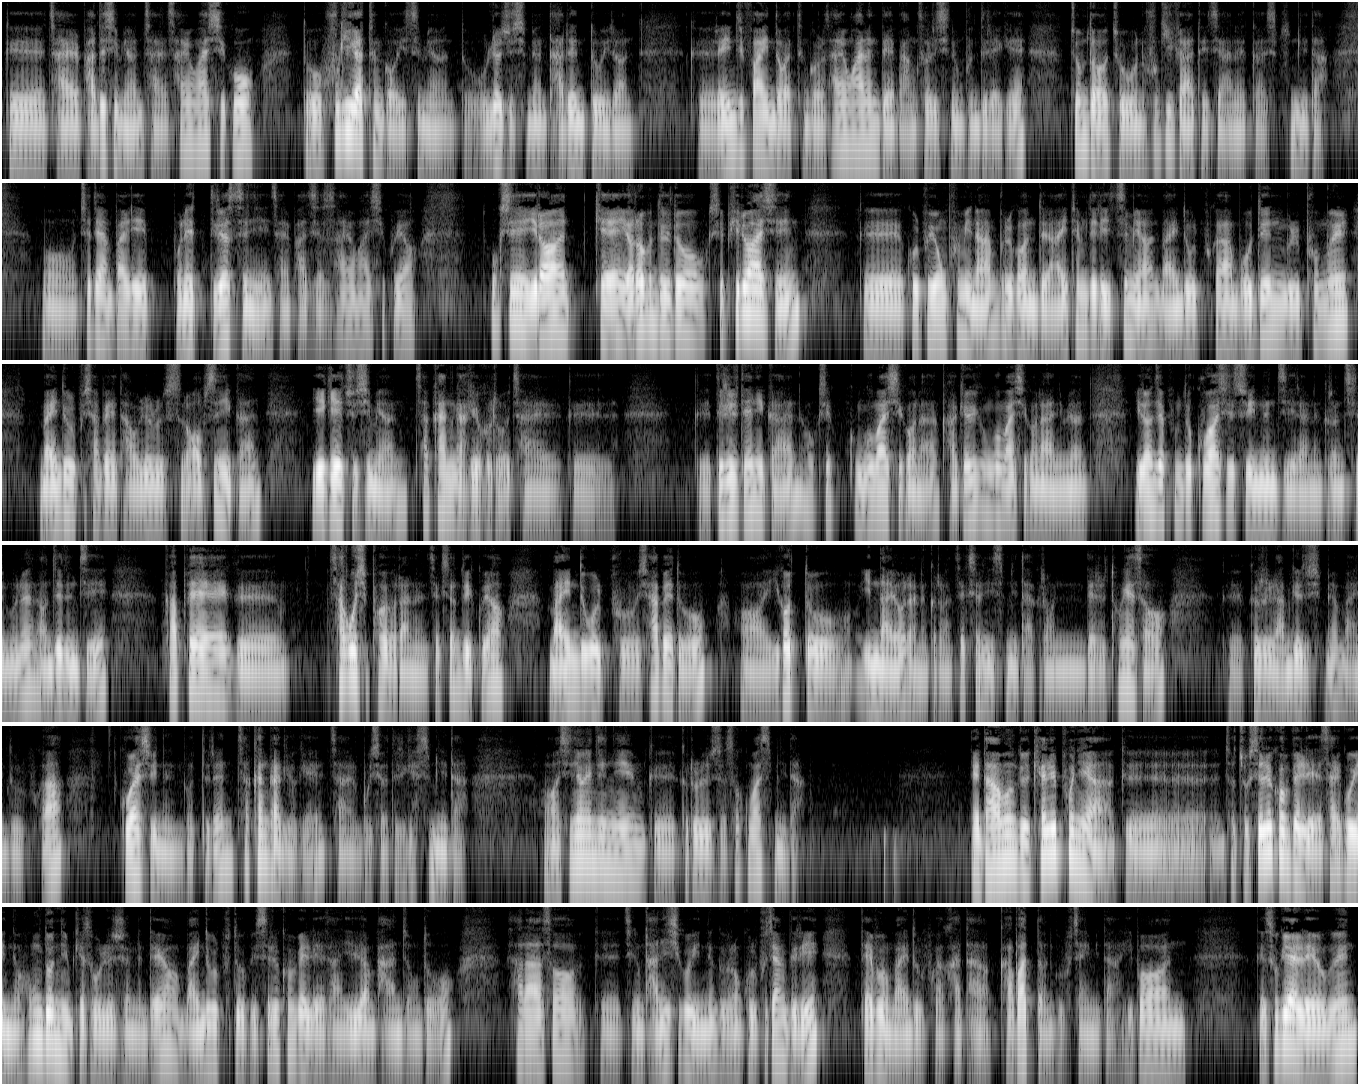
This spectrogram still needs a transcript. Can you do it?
그 잘 받으시면 잘 사용하시고 또 후기 같은 거 있으면 또 올려주시면 다른 또 이런 그 레인지 파인더 같은 걸 사용하는데 망설이시는 분들에게 좀 더 좋은 후기가 되지 않을까 싶습니다. 뭐 최대한 빨리 보내드렸으니 잘 받으셔서 사용하시고요. 혹시 이렇게 여러분들도 혹시 필요하신 그 골프 용품이나 물건들, 아이템들이 있으면 마인드 골프가 모든 물품을 마인드 골프 샵에 다 올려놓을 수는 없으니까 얘기해 주시면 착한 가격으로 잘 그, 그 드릴 테니까 혹시 궁금하시거나 가격이 궁금하시거나 아니면 이런 제품도 구하실 수 있는지라는 그런 질문은 언제든지 카페 그 사고 싶어요라는 섹션도 있고요. 마인드 골프 샵에도 어, 이것도 있나요? 라는 그런 섹션이 있습니다. 그런 데를 통해서 그 글을 남겨주시면 마인드 골프가 구할 수 있는 것들은 착한 가격에 잘 모셔드리겠습니다. 어, 신영 엔지님 그 글 올려주셔서 고맙습니다. 네, 다음은 그 캘리포니아, 그, 저쪽 실리콘밸리에 살고 있는 홍도님께서 올려주셨는데요. 마인드 골프도 그 실리콘밸리에서 한 1년 반 정도 살아서 그 지금 다니시고 있는 그런 골프장들이 대부분 마인드 골프가 가, 다, 가봤던 골프장입니다. 이번 그 소개할 내용은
